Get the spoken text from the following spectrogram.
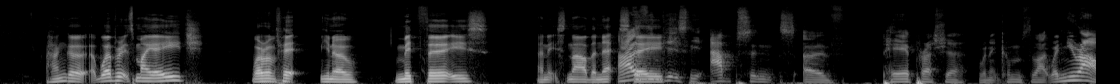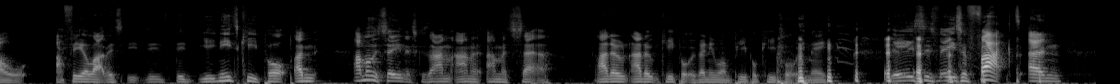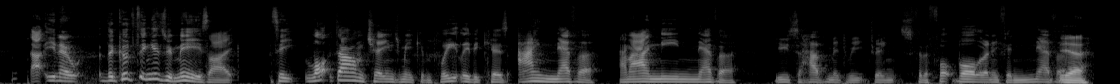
Hangover, whether it's my age, where I've hit, you know, mid thirties, and it's now the next stage. I stage. think it's the absence of peer pressure when it comes to like when you're out. I feel like this, you need to keep up, and I'm only saying this because I'm I'm a, I'm a setter. I don't I don't keep up with anyone. People keep up with me. it's it's a fact, and uh, you know the good thing is with me is like see lockdown changed me completely because I never and I mean never used to have midweek drinks for the football or anything. Never. yeah.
